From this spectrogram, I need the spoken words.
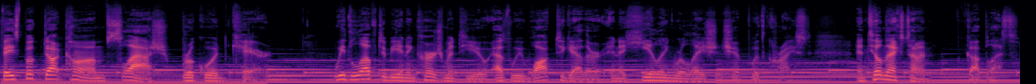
facebook.com/brookwoodcare. We'd love to be an encouragement to you as we walk together in a healing relationship with Christ. Until next time, God bless.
